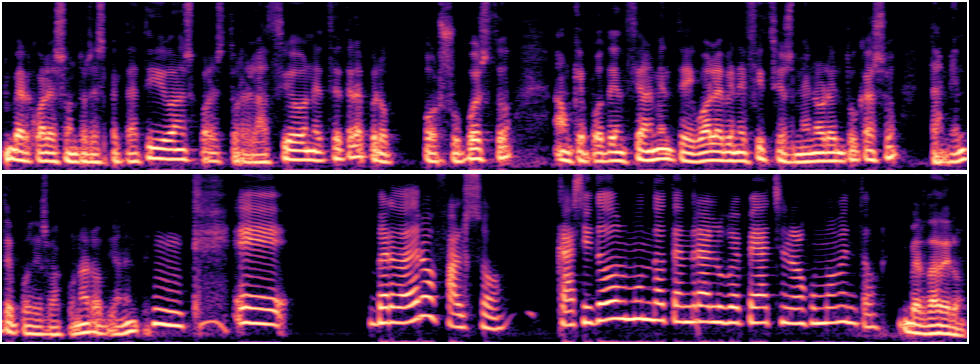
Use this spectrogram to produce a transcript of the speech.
ver cuáles son tus expectativas, cuál es tu relación, etcétera. Pero, por supuesto, aunque potencialmente igual el beneficio es menor en tu caso, también te puedes vacunar, obviamente. Mm. Eh, ¿Verdadero o falso? ¿Casi todo el mundo tendrá el VPH en algún momento? Verdadero.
